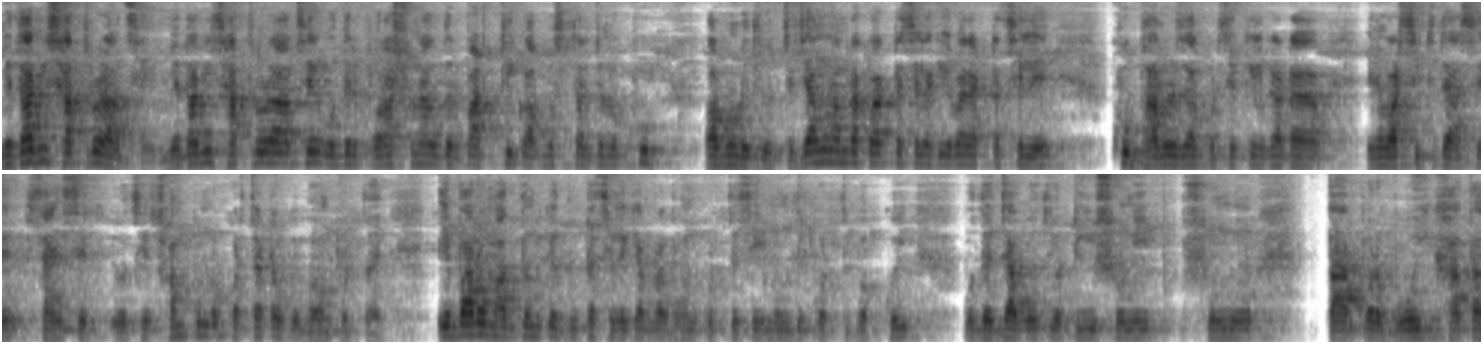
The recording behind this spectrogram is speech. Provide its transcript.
মেধাবী ছাত্ররা আছে মেধাবী ছাত্ররা আছে ওদের পড়াশোনা ওদের পার্থিক অবস্থার জন্য খুব অবনতি হচ্ছে। যেমন আমরা কয়েকটা ছেলেকে এবার একটা ছেলে খুব ভালো রেজাল্ট করছে কলকাতা ইউনিভার্সিটিতে আছে সায়েন্সের হচ্ছে সম্পূর্ণ খরচাটা ওকে বহন করতে হয়। এবারও মাধ্যমিকে দুটো ছেলেকে আমরা বহন করতেছি এই মন্দির কর্তৃপক্ষই। ওদের যাবতীয় টিউশনি শোনো তারপরে বই খাতা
